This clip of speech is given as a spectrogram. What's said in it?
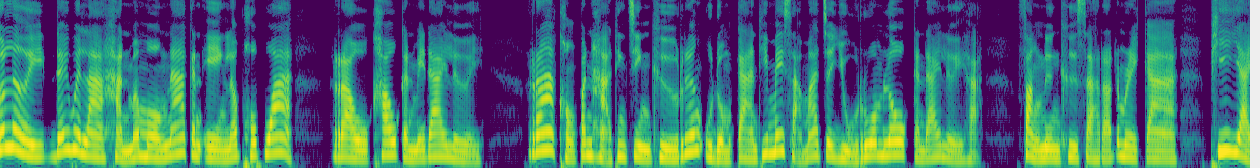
ก็เลยได้เวลาหันมามองหน้ากันเอง แล้วพบว่าเราเข้ากันไม่ได้เลย รากของปัญหาจริง ๆ คือเรื่องอุดมการณ์ที่ไม่สามารถจะอยู่ร่วมโลกกันได้เลยค่ะ ฝั่งหนึ่งคือสหรัฐอเมริกา พี่ใหญ่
